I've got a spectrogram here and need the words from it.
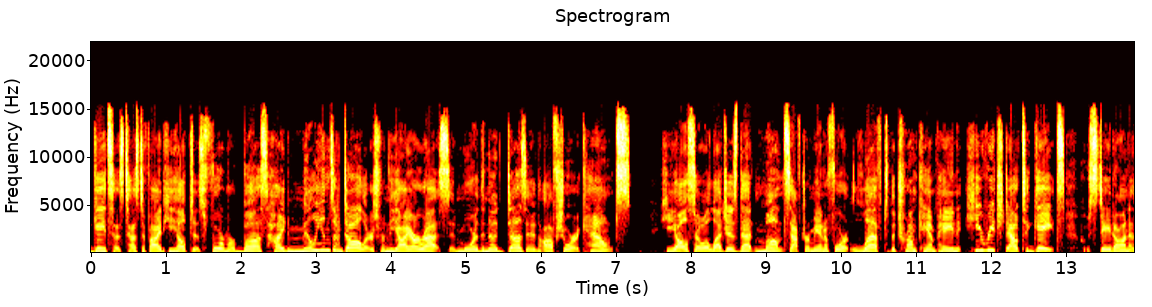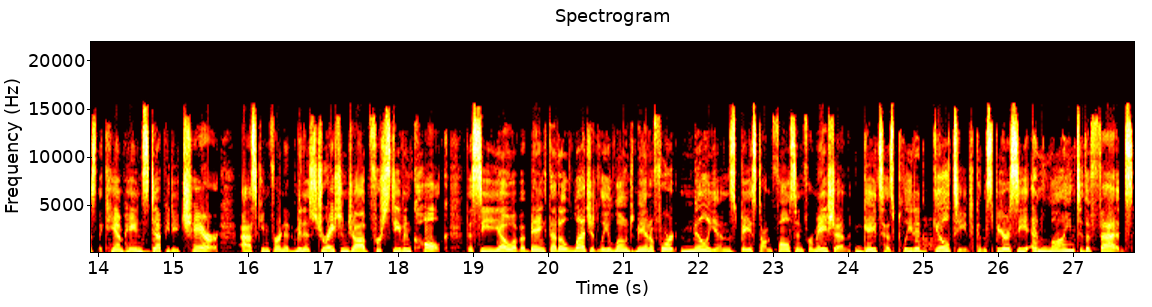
Gates has testified he helped his former boss hide millions of dollars from the IRS in more than a dozen offshore accounts. He also alleges that months after Manafort left the Trump campaign, he reached out to Gates, who stayed on as the campaign's deputy chair, asking for an administration job for Stephen Calk, the CEO of a bank that allegedly loaned Manafort millions based on false information. Gates has pleaded guilty to conspiracy and lying to the feds.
